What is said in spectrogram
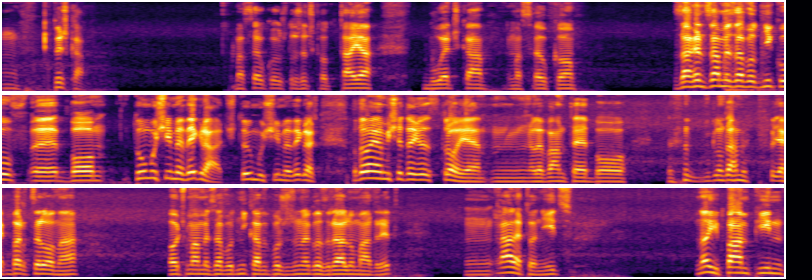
Mm, pyszka. Masełko już troszeczkę odtaja. Bułeczka, masełko. Zachęcamy zawodników, e, bo tu musimy wygrać. Tu musimy wygrać. Podobają mi się te stroje mm, Levante, bo Wyglądamy jak Barcelona, choć mamy zawodnika wypożyczonego z Realu Madryt. Mm, Ale to nic. No i Pampin.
